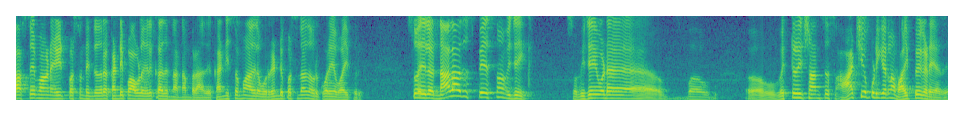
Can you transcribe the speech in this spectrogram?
லாஸ்ட் டைம் வாங்கின எயிட் பர்சன்ட் இந்த தடவை கண்டிப்பாக அவ்வளோ இருக்காதுன்னு நான் நம்புகிறேன் அது கணிசமாக அதில் ஒரு ரெண்டு பர்சன்டாவது அவர் குறைய வாய்ப்பு இருக்குது ஸோ இதில் நாலாவது ஸ்பேஸ் தான் விஜய்க்கு. ஸோ விஜயோட விக்டரி சான்சஸ் ஆட்சியை பிடிக்கிறலாம் வாய்ப்பே கிடையாது.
